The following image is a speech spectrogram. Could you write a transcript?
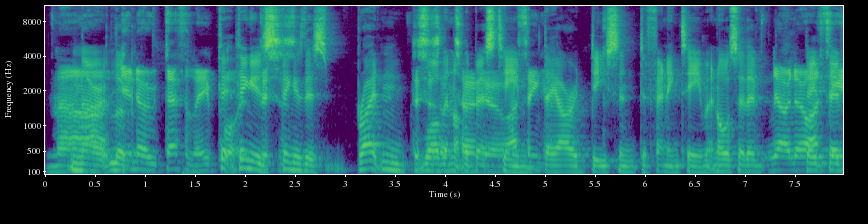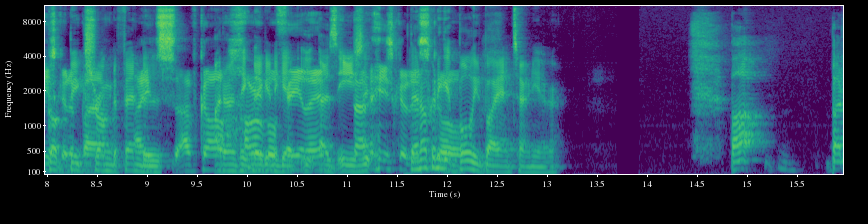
No, No, look, you know definitely. The but thing is, this thing is this: Brighton, this while they're not the best team, think- they are a decent defending team, and also they've No, no, they've, they've got big, bang. strong defenders. I- I've got I a don't think they're going to horrible get feeling as easy. that he's gonna They're not going to get bullied by Antonio. But but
